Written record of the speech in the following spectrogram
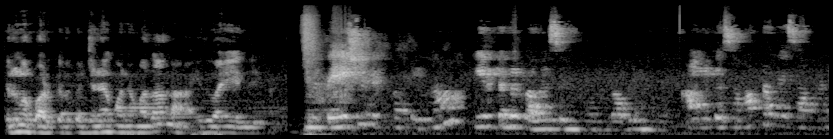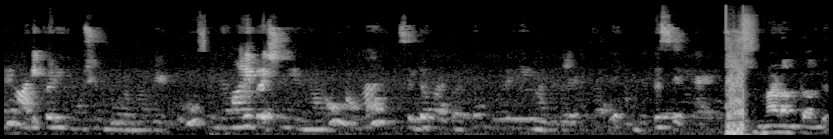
திரும்ப படுத்துறது கொஞ்ச நேரம் கொஞ்சமாக தான் நான் இதுவாகி எழுந்திருக்கேன். இந்த பேஷண்ட்டுக்கு பார்த்தீங்கன்னா இரிட்டபிள் பவர் சிண்ட்ரோம் ப்ராப்ளம் அவங்களுக்கு சாப்பிட்டாலே சாப்பிட்டாலே அடிக்கடி மோஷன் போகிற மாதிரி இருக்கும். இந்த மாதிரி பிரச்சனை இருந்தாலும் நம்ம சித்த மருத்துவத்தில் மூலிகை மருந்துகள் எடுத்தாலே நம்மளுக்கு சரியாயிடும். மேடம்கிட்ட வந்து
